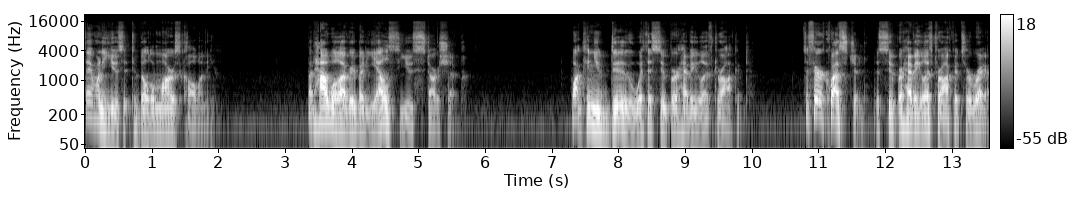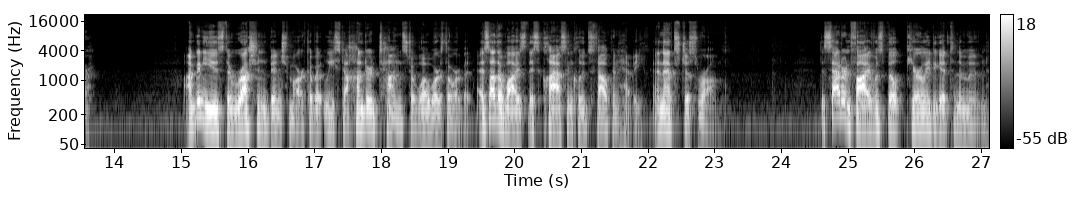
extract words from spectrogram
they want to use it to build a Mars colony. But how will everybody else use Starship? What can you do with a super heavy lift rocket? It's a fair question, as super heavy lift rockets are rare. I'm going to use the Russian benchmark of at least 100 tons to low Earth orbit, as otherwise this class includes Falcon Heavy, and that's just wrong. The Saturn V was built purely to get to the moon,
